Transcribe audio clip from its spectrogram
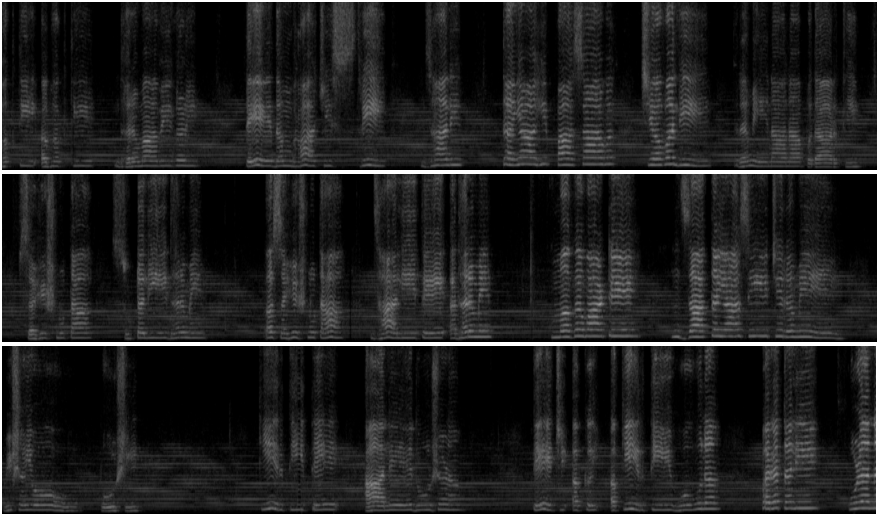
भक्ती अभक्ती धर्मा वेगळी ते दंभाची स्त्री झाली तयाही पासाव च्यवली. रमे नाना पदार्थी सहिष्णुता सुटली धर्मे. असहिष्णुता झाली ते अधर्मे. मग वाटे जातयासी चिरमे. विषयो पोषी। कीर्ती ते आले दूषण तेची अक अकीर्ती होऊन परतली कुळन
